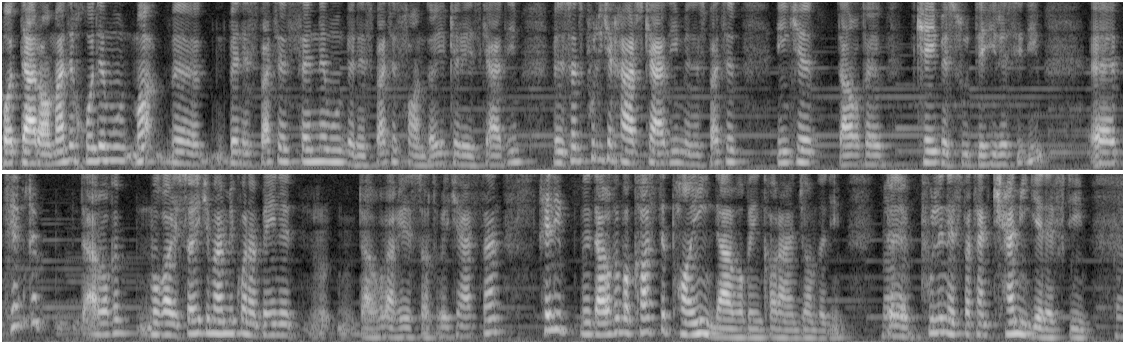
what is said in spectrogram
با درآمد خودمون ما به نسبت سنمون به نسبت فاندایی که ریز کردیم به نسبت پولی که خرج کردیم به نسبت اینکه در واقع کی به سوددهی رسیدیم طبق در واقع مقایسه‌ای که من می‌کنم بین در واقع بقیه استارتاپی که هستن خیلی در واقع با کاست پایین در واقع این کار رو انجام دادیم بله. پول نسبتا کمی گرفتیم بله.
